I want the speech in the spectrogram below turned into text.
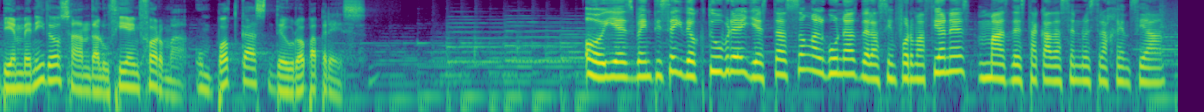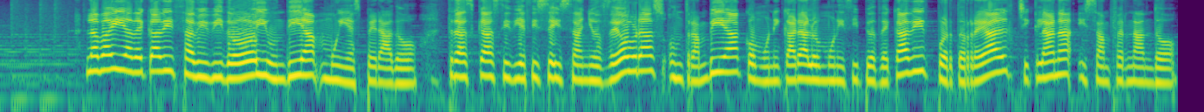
Bienvenidos a Andalucía Informa, un podcast de Europa Press. Hoy es 26 de octubre y estas son algunas de las informaciones más destacadas en nuestra agencia. La Bahía de Cádiz ha vivido hoy un día muy esperado. Tras casi 16 años de obras, un tranvía comunicará a los municipios de Cádiz, Puerto Real, Chiclana y San Fernando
